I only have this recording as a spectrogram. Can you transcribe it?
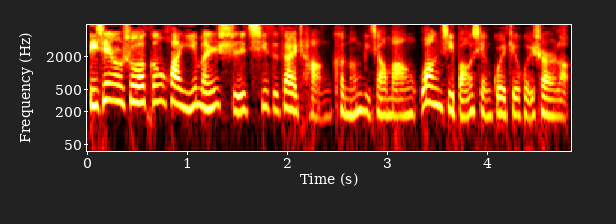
李先生说，更换移门时妻子在场，可能比较忙，忘记保险柜这回事儿了。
